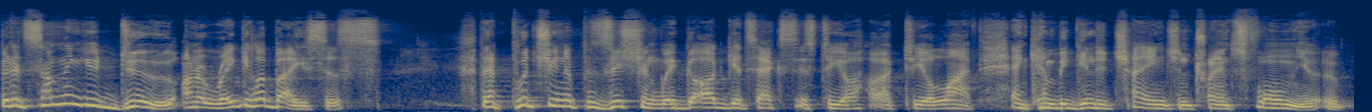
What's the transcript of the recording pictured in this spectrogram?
but it's something you do on a regular basis that puts you in a position where God gets access to your heart, to your life, and can begin to change and transform you.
